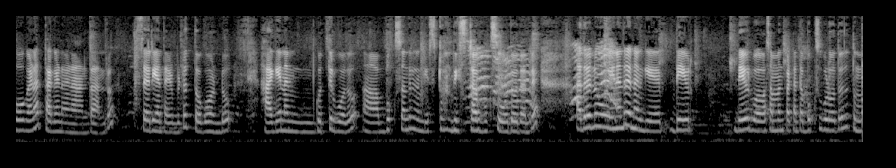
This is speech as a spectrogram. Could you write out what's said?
ಹೋಗೋಣ, ತಗೊಳೋಣ ಅಂತ ಅಂದರು. ಸರಿ ಅಂತ ಹೇಳ್ಬಿಟ್ಟು ತೊಗೊಂಡು. ಹಾಗೆ ನನಗೆ ಗೊತ್ತಿರ್ಬೋದು ಬುಕ್ಸ್ ಅಂದರೆ ನನಗೆ ಎಷ್ಟೊಂದು ಇಷ್ಟ ಬುಕ್ಸ್ ಓದೋದಂದರೆ. ಅದರಲ್ಲೂ ಏನಂದರೆ ನನಗೆ ದೇವ್ರ ದೇವ್ರ ಸಂಬಂಧಪಟ್ಟಂಥ ಬುಕ್ಸ್ಗಳು ಓದೋದು ತುಂಬ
